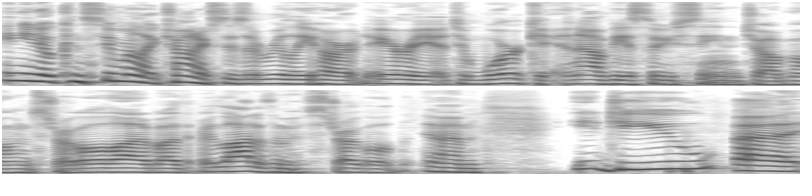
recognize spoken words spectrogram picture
And you know, consumer electronics is a really hard area to work in. Obviously, you've seen Jawbone struggle. A lot of other, a lot of them have struggled. Um, do you uh,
